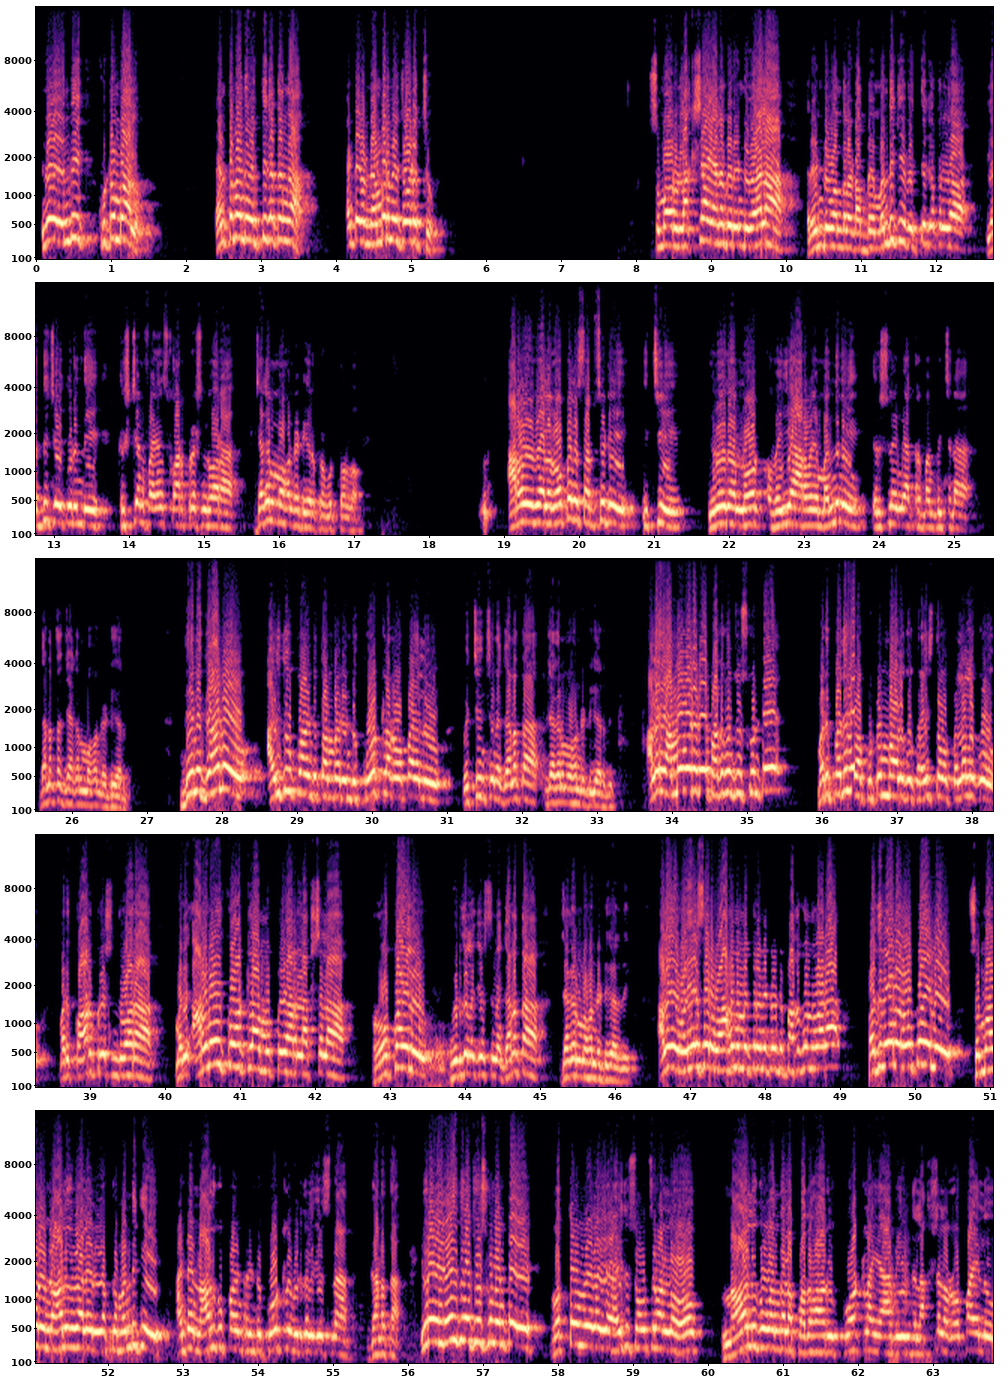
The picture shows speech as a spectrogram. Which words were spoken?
ఇందులో ఎన్ని కుటుంబాలు ఎంతమంది వ్యక్తిగతంగా అంటే నెంబర్ మీరు చూడొచ్చు. సుమారు లక్ష ఎనభై రెండు వేల రెండు వందల డెబ్బై మందికి వ్యక్తిగతంగా లబ్ధి చేకూరింది క్రిస్టియన్ ఫైనాన్స్ కార్పొరేషన్ ద్వారా జగన్మోహన్ రెడ్డి గారి ప్రభుత్వంలో. అరవై వేల రూపాయల సబ్సిడీ ఇచ్చి ఈరోజు నూట వెయ్యి అరవై మందిని ఇరుసులేం యాత్ర పంపించిన ఘనత జగన్మోహన్ రెడ్డి గారు దీనికి గాను ఐదు పాయింట్ తొంభై రెండు కోట్ల రూపాయలు వెచ్చించిన ఘనత జగన్మోహన్ రెడ్డి గారిది. అలాగే అమ్మఒడి అనే పథకం చూసుకుంటే మరి పదిహేను కుటుంబాలకు క్రైస్తవ పిల్లలకు మరి కార్పొరేషన్ ద్వారా మరి అరవై కోట్ల ముప్పై ఆరు లక్షల రూపాయలు విడుదల చేసిన ఘనత జగన్మోహన్ రెడ్డి గారిది. అలాగే వైఎస్ఆర్ వాహన మిత్ర అనేటువంటి పథకం ద్వారా పదివేల రూపాయలు సుమారు నాలుగు వేల ఇరవై ఒక్క మందికి అంటే నాలుగు పాయింట్ రెండు కోట్లు విడుదల చేసిన ఘనత. ఇరవై ఈ చూసుకున్నంటే మొత్తం వేల ఐదు సంవత్సరాల్లో నాలుగు వందల పదహారు కోట్ల యాభై ఎనిమిది లక్షల రూపాయలు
